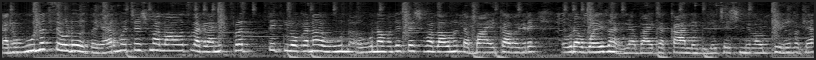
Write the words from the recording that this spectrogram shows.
कारण ऊनच तेवढं होतं यार. मग चष्मा लावाच लागला. आणि प्रत्येक लोकांना ऊन उन्हामध्ये चष्मा लावून होत्या. बायका वगैरे एवढा वय झालेल्या बायका काले बिले चष्मे लावून फिरत होत्या.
